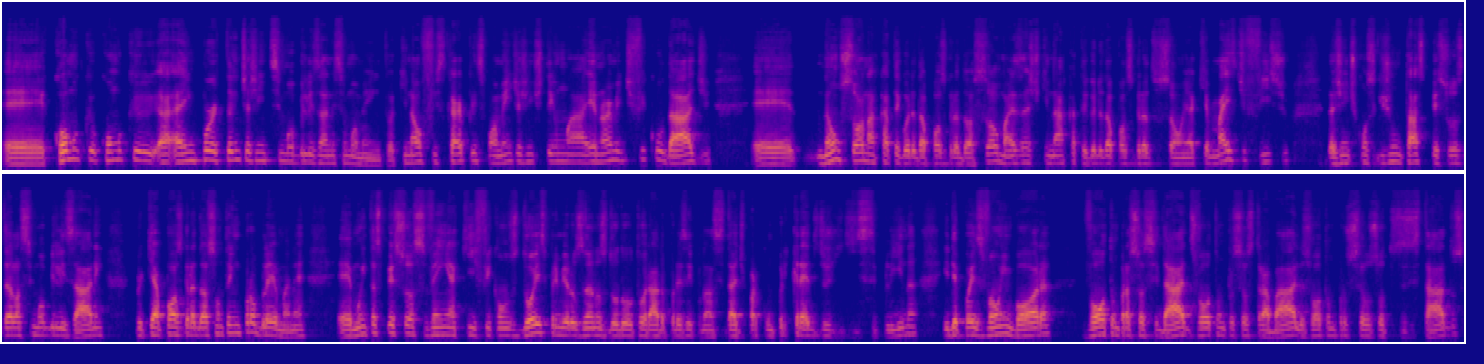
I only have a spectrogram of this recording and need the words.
É, como que, como que é importante a gente se mobilizar nesse momento? Aqui na UFSCar, principalmente, a gente tem uma enorme dificuldade, é, não só na categoria da pós-graduação, mas acho que na categoria da pós-graduação. E aqui é mais difícil da gente conseguir juntar as pessoas, delas se mobilizarem, porque a pós-graduação tem um problema, né? É, muitas pessoas vêm aqui, ficam os dois primeiros anos do doutorado, por exemplo, na cidade para cumprir créditos de disciplina, e depois vão embora voltam para suas cidades, voltam para os seus trabalhos, voltam para os seus outros estados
